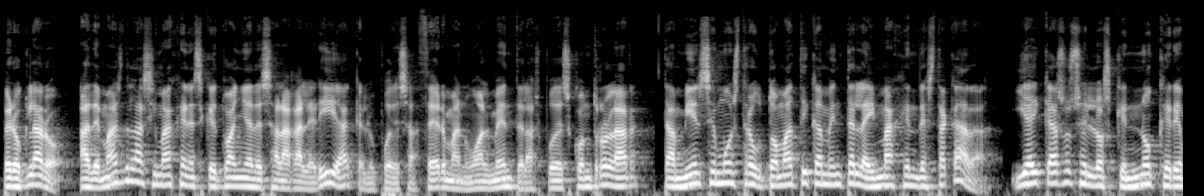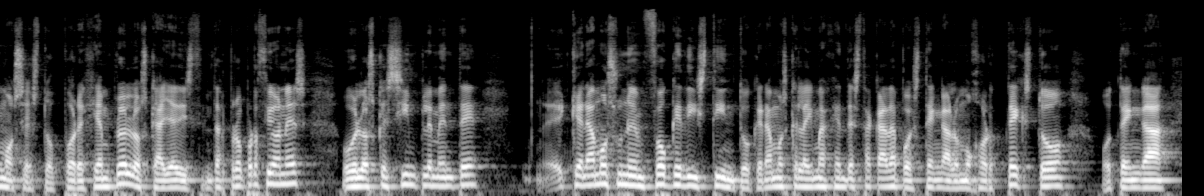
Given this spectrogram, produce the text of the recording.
Pero claro, además de las imágenes que tú añades a la galería, que lo puedes hacer manualmente, las puedes controlar, también se muestra automáticamente la imagen destacada. Y hay casos en los que no queremos esto, por ejemplo, en los que haya distintas proporciones o en los que simplemente eh, queramos un enfoque distinto, queramos que la imagen destacada pues tenga a lo mejor texto o tenga,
